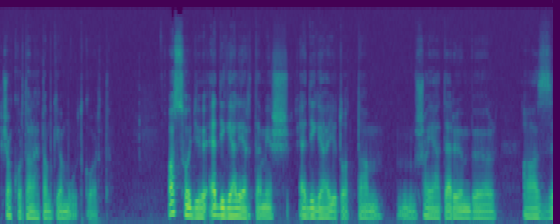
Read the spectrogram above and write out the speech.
és akkor találtam ki a múltkort. Az, hogy eddig elértem, és eddig eljutottam mm, saját erőmből, az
